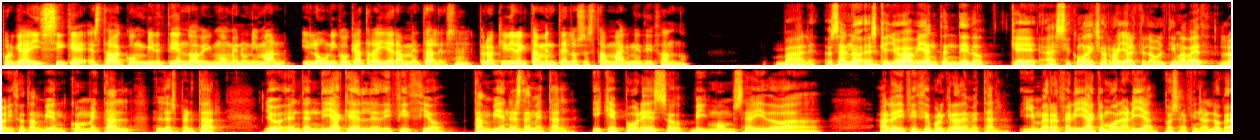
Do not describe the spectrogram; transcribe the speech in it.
Porque ahí sí que estaba convirtiendo a Big Mom en un imán y lo único que atraía eran metales. Hmm. Pero aquí directamente los está magnetizando. Vale. O sea, no, es que yo había entendido que, así como ha dicho Royal, que la última vez lo hizo también con metal, el despertar, yo entendía que el edificio también es de metal y que por eso Big Mom se ha ido a, al edificio porque era de metal. Y yo me refería a que molaría, pues al final lo que,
